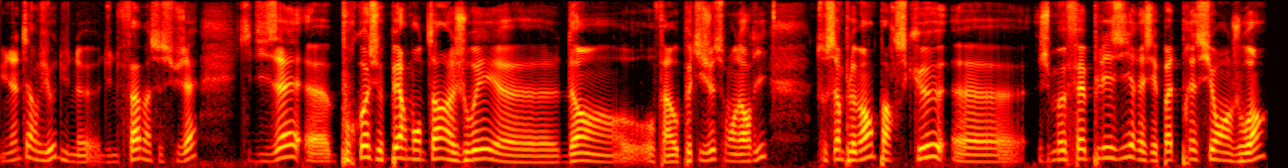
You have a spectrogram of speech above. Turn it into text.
une interview d'une femme à ce sujet qui disait pourquoi je perds mon temps à jouer dans, enfin, au petit jeu sur mon ordi? Tout simplement parce que euh, je me fais plaisir et j'ai pas de pression en jouant,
